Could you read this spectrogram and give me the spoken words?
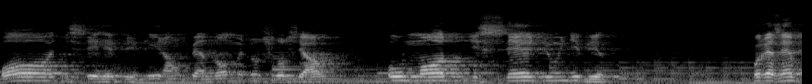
pode se referir a um fenômeno social ou modo de ser de um indivíduo. Por exemplo,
